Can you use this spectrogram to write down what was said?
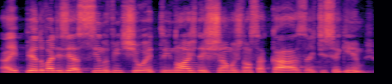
Aí Pedro vai dizer assim no 28, e nós deixamos nossa casa e te seguimos.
